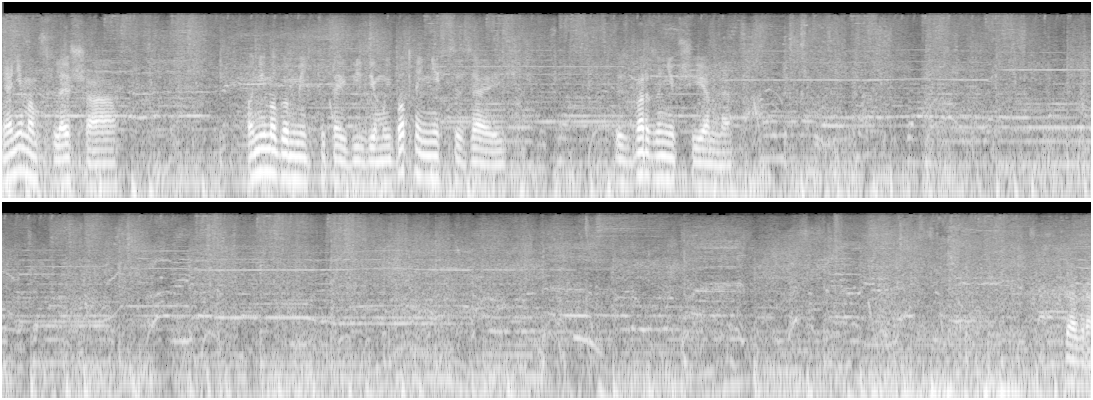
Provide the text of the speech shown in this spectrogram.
Ja nie mam flesza. Oni mogą mieć tutaj wizję. Mój botlane nie chce zejść. To jest bardzo nieprzyjemne. Dobra.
